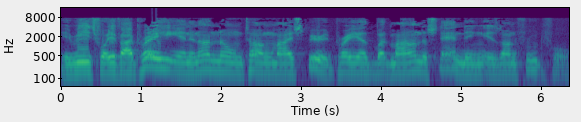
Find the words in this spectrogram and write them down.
It reads, For if I pray in an unknown tongue, my spirit prayeth, but my understanding is unfruitful.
